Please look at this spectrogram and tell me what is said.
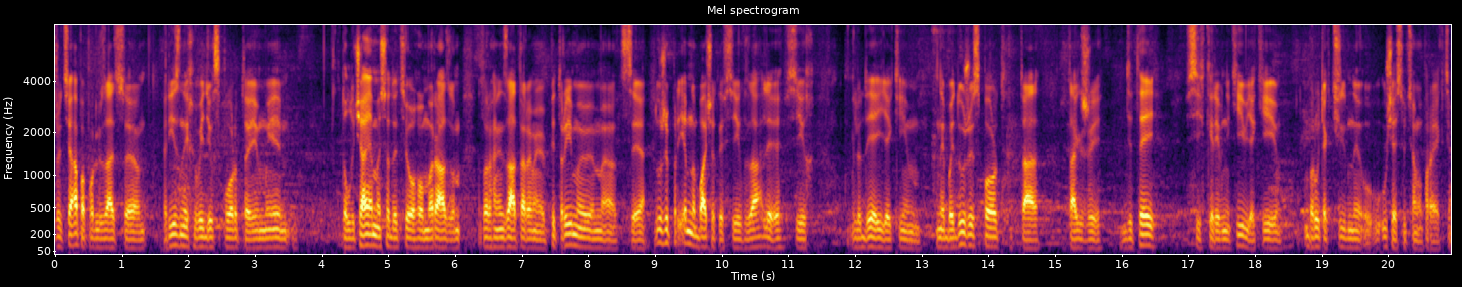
життя, популяризація різних видів спорту. І ми долучаємося до цього. Ми разом з організаторами підтримуємо це. Дуже приємно бачити всіх в залі, всіх людей, яким не байдужий спорт, та також дітей, всіх керівників, які беруть активну участь у цьому проєкті.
